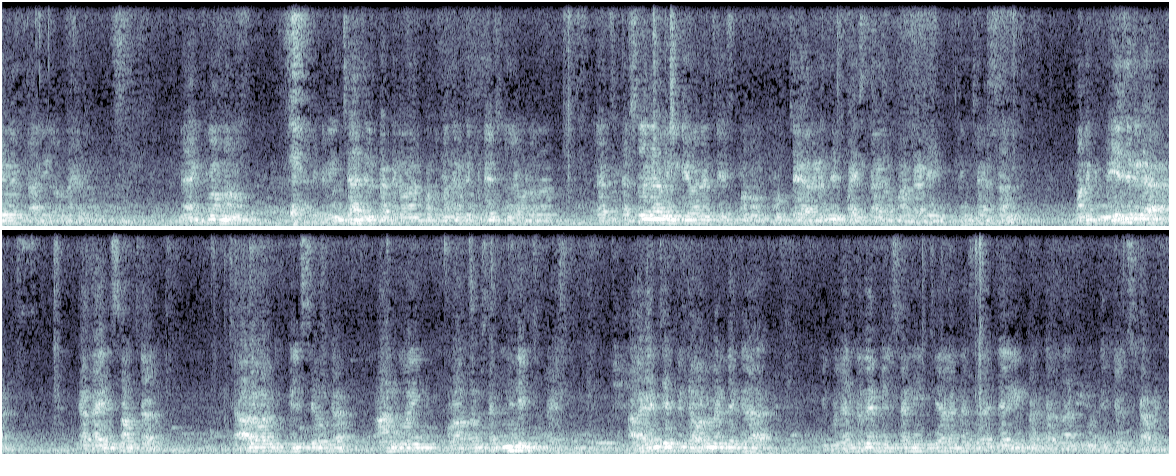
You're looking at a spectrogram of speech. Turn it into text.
ఏమేమి ఖాళీలు ఉన్నాయని. మాక్సిమం మనం ఇక్కడ ఇన్ఛార్జీలు పెట్టడమా కొంతమంది డిప్యుటేషన్లు ఇవ్వడమా లేదా స్పెషల్ వీళ్ళకి ఏమైనా మనకి మేజర్గా గత ఐదు సంవత్సరాలు చాలా వరకు పిలిచే ఆన్ గోయింగ్ ప్రాబ్లమ్స్ అన్ని నిలిచిపోయాయి. అలాగని చెప్పి గవర్నమెంట్ దగ్గర ఇప్పుడు వెంటనే బిల్స్ అన్ని ఇచ్చేయాలన్నా సరే జరిగిన ప్రకారం దానికి ముందు తెలుసు కాబట్టి.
